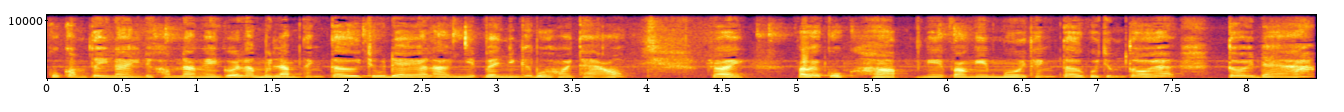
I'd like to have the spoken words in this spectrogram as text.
của công ty này. Được không nào ngày gửi là 15 tháng 4 chủ đề là về những cái buổi hội thảo. Rồi, vào cái cuộc họp ngày, vào ngày 10 tháng 4 của chúng tôi á, tôi đã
